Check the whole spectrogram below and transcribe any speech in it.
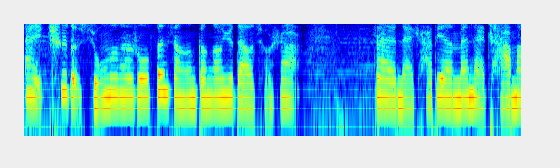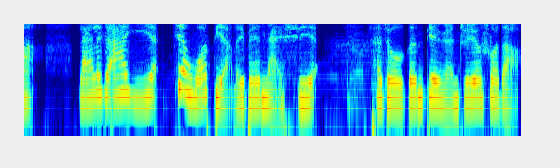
爱吃的熊呢？他说分享刚刚遇到的糗事儿，在奶茶店买奶茶嘛，来了个阿姨，见我点了一杯奶昔，他就跟店员直接说道：“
